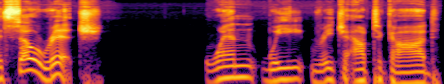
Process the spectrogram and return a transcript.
it's so rich when we reach out to God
